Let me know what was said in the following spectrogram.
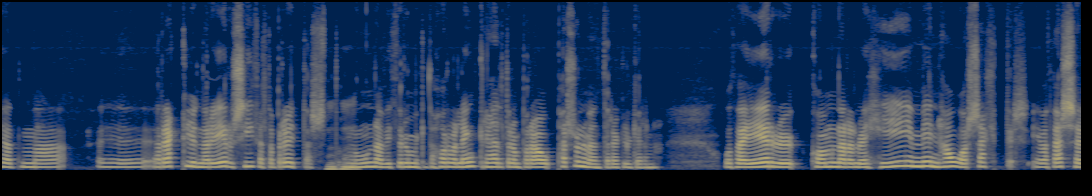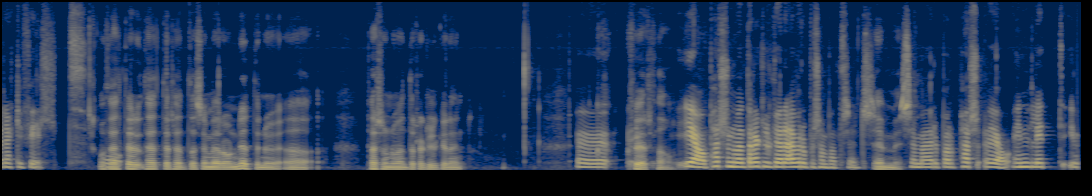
hérna uh, reglunar eru sífælt að breytast. Og núna við þurfum ekki að horfa lengri heldur en bara á persónuvendarreglugerina og það eru komnar alveg heiminn háar sektir ef að þess er ekki fyllt. Og þetta er, þetta er þetta sem er á netinu persónuvendur reglugerðin uh, hver þá? Já, persónuvendarreglugjara Evrópusambandsins sem eru bara pers- já, innlitt í,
